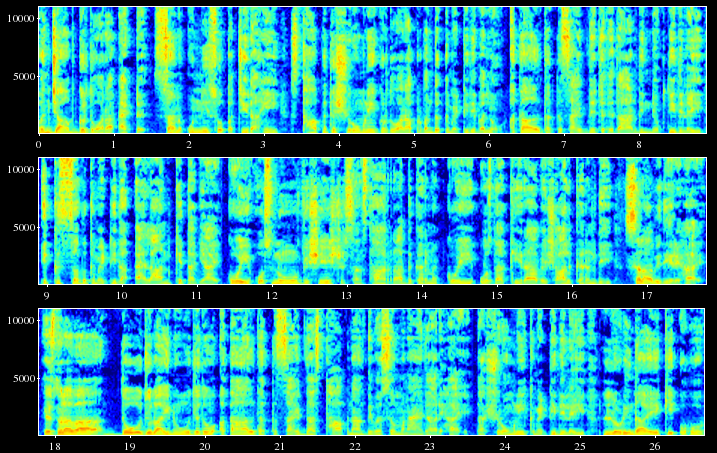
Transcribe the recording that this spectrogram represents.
ਪੰਜਾਬ ਗੁਰਦੁਆਰਾ ਐਕਟ ਸਨ 1925 ਰਾਹੀਂ ਸਥਾਪਿਤ ਸ਼੍ਰੋਮਣੀ ਗੁਰਦੁਆਰਾ ਪ੍ਰਬੰਧਕ ਕਮੇਟੀ ਦੇ ਵੱਲੋਂ ਅਕਾਲ ਤਖਤ ਸਾਹਿਬ ਦੇ ਜਥੇਦਾਰ ਦੀ ਨਿਯੁਕਤੀ ਦੇ ਲਈ ਇੱਕ ਸਬ ਕਮੇਟੀ ਦਾ ਐਲਾਨ ਕੀਤਾ ਗਿਆ ਹੈ। ਕੋਈ ਉਸ ਨੂੰ ਵਿਸ਼ੇਸ਼ ਸੰਸਥਾ ਰੱਦ ਕਰਨ, ਕੋਈ ਉਸ ਦਾ ਘੇਰਾ ਵਿਸ਼ਾਲ ਕਰਨ ਦੀ ਸਲਾਹ ਵੀ ਦੇ ਰਿਹਾ ਹੈ। ਇਸ ਤੋਂ ਇਲਾਵਾ 2 ਜੁਲਾਈ ਨੂੰ ਜਦੋਂ ਅਕਾਲ ਤਖਤ ਸਾਹਿਬ ਦਾ ਸਥਾਪਨਾ ਦਿਵਸ ਮਨਾਇਆ ਜਾ ਰਿਹਾ ਹੈ, ਤਾਂ ਸ਼੍ਰੋਮਣੀ ਕਮੇਟੀ ਦੇ ਲਈ ਲੋੜੀਂਦਾ ਹੈ ਕਿ ਉਹ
